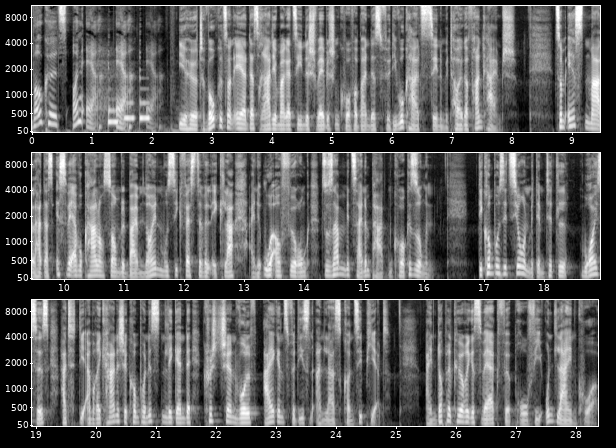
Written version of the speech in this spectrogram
Vocals on Air. Air. Air. Ihr hört Vocals on Air, das Radiomagazin des Schwäbischen Chorverbandes für die Vokalszene mit Holger Frank Heimsch. Zum ersten Mal hat das SWR Vokalensemble beim neuen Musikfestival Eklat eine Uraufführung zusammen mit seinem Patenchor gesungen. Die Komposition mit dem Titel Voices hat die amerikanische Komponistenlegende Christian Wolff eigens für diesen Anlass konzipiert. Ein doppelchöriges Werk für Profi- und Laienchor.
